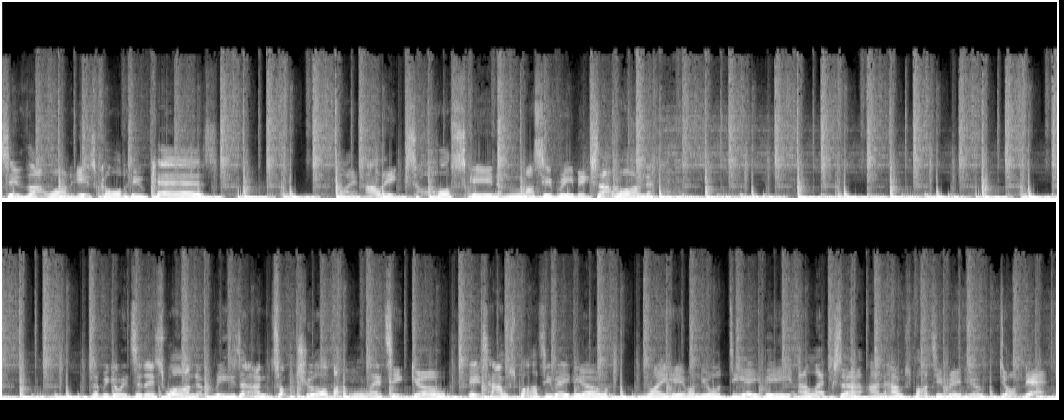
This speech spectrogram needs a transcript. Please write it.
Massive that one. It's called Who Cares by Alex Hoskin. Massive remix that one. Then we go into this one, Reza and Top Chub, Let It Go. It's House Party Radio right here on your DAB, Alexa, and housepartyradio.net.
